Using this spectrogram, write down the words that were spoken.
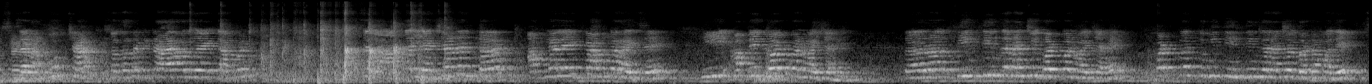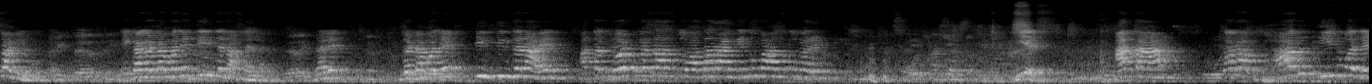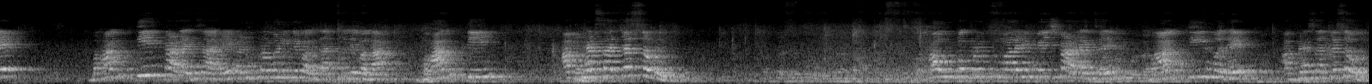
चला खूप छान. स्वतःसाठी टाळ्या वाजवा एकदा आपण. चला आता याच्यानंतर आपल्याला एक काम करायचंय. की आपले गट बनवायचे आहेत तर तीन तीन जणांचे गट बनवायचे आहेत पटकन तुम्ही तीन तीन जणांच्या गटामध्ये सामील एका गटामध्ये तीन जण असायला. झाले? गटामध्ये तीन तीन जण आहेत. आता गट कसा असतो? असा रांगेत उभा असतो का रे? येस आता बघा भाग तीन मध्ये भाग तीन काढायचा आहे. अनुक्रमणिके बघा मध्ये बघा. भाग तीन अभ्यासाच्या सवयी. हा उपक्रम तुम्हाला हे पेज काढायचं आहे भाग तीन मध्ये अभ्यासाच्या सवयी.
